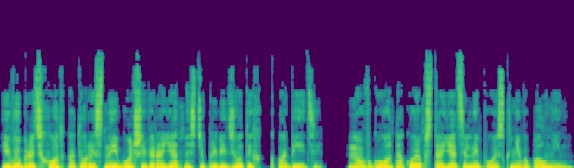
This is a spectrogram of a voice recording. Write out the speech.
и выбрать ход, который с наибольшей вероятностью приведет их к победе. Но в Го такой обстоятельный поиск невыполним.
